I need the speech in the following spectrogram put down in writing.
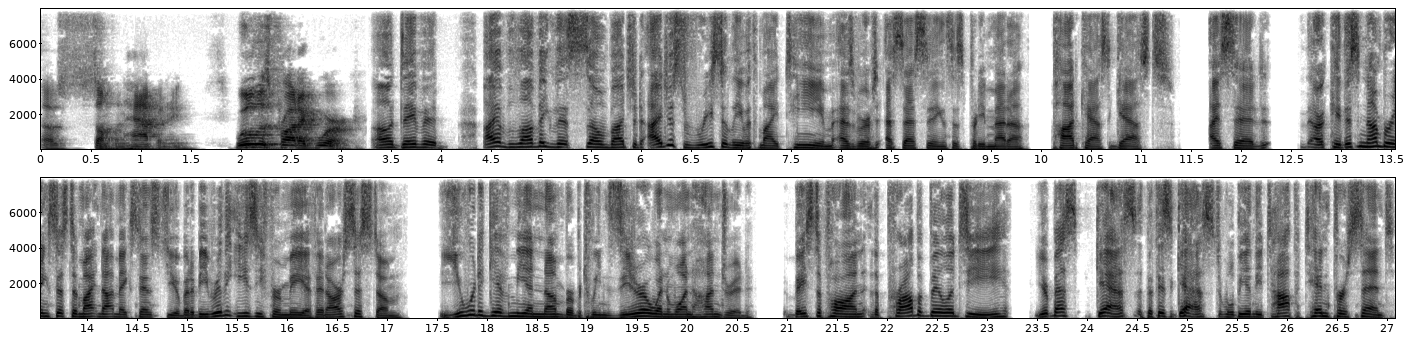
of something happening. Will this product work? Oh, David, I am loving this so much. And I just recently, with my team, as we're assessing, this is pretty meta podcast guests, I said, okay, this numbering system might not make sense to you, but it'd be really easy for me if in our system, you were to give me a number between zero and 100 based upon the probability, your best guess that this guest will be in the top 10%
